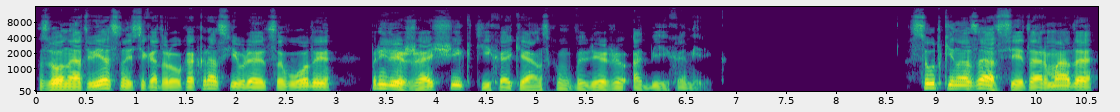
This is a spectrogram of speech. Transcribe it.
зоны ответственности которого как раз являются воды, прилежащие к Тихоокеанскому побережью обеих Америк. Сутки назад вся эта армада,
